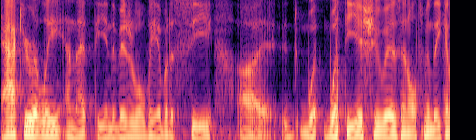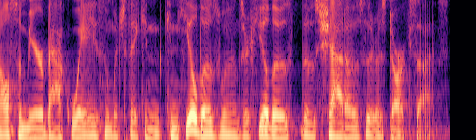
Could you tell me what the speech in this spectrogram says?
accurately and that the individual will be able to see uh, what, what the issue is and ultimately can also mirror back ways in which they can, can heal those wounds or heal those, those shadows those dark sides.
